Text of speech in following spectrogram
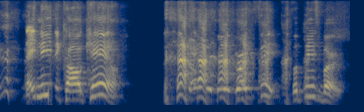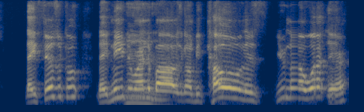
they need to call Cam. That would be a great fit for Pittsburgh. They physical. They need to mm. run the mm. ball. It's gonna be cold as you know what there,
